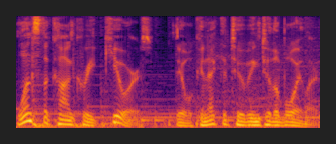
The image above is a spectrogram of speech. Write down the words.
Once the concrete cures, they will connect the tubing to the boiler.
